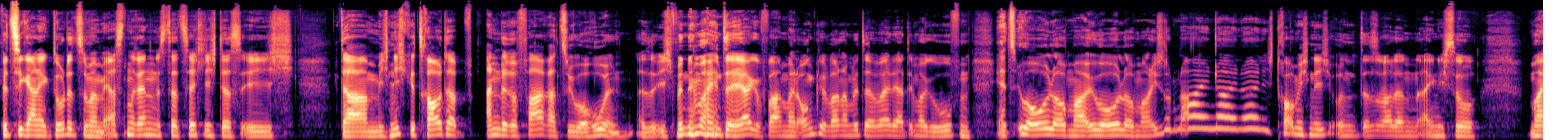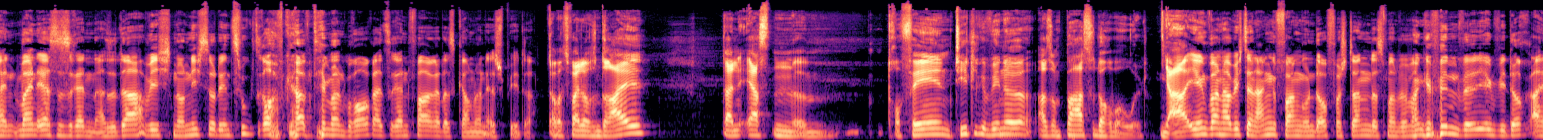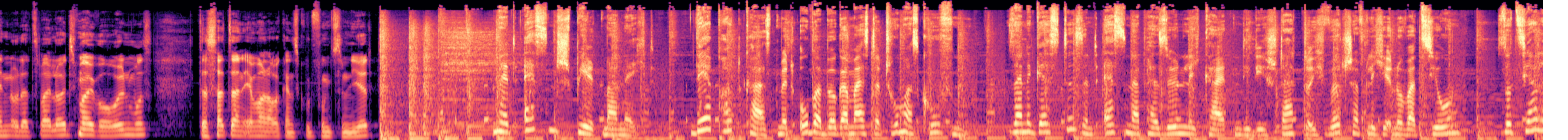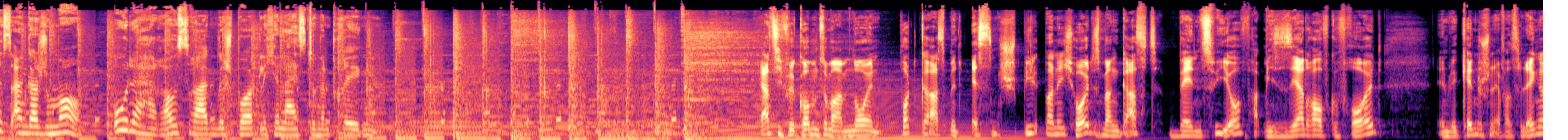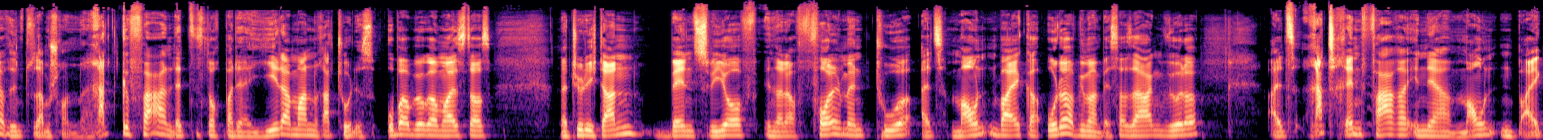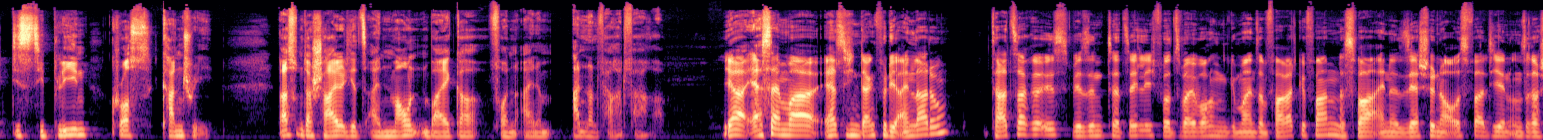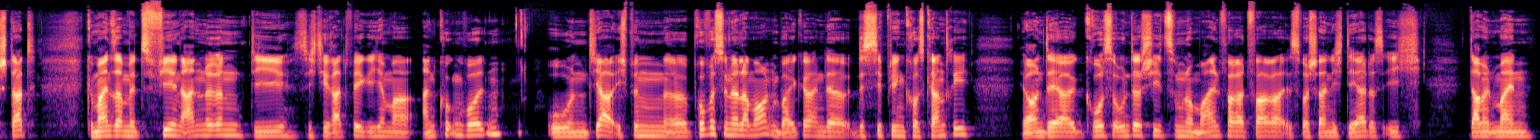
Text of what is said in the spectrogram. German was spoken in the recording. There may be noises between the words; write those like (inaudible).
Witzige Anekdote zu meinem ersten Rennen ist tatsächlich, dass ich da mich nicht getraut habe, andere Fahrer zu überholen. Also ich bin (laughs) immer hinterhergefahren. Mein Onkel war noch mit dabei, der hat immer gerufen, jetzt überhol doch mal, überhol doch mal. Und ich so, nein, nein, nein, ich traue mich nicht. Und das war dann eigentlich so mein, mein erstes Rennen. Also da habe ich noch nicht so den Zug (laughs) drauf gehabt, den man braucht als Rennfahrer. Das kam dann erst später. Aber 2003, deine ersten ähm, Trophäen, Titelgewinne, also ein paar hast du doch überholt. Ja, irgendwann habe ich dann angefangen und auch verstanden, dass man, wenn man (laughs) gewinnen will, irgendwie doch ein oder zwei Leute mal überholen muss. Das hat dann irgendwann auch ganz gut funktioniert. Mit Essen spielt man nicht. Der Podcast mit Oberbürgermeister Thomas Kufen. Seine Gäste sind Essener Persönlichkeiten, die die Stadt durch wirtschaftliche Innovation, soziales Engagement oder herausragende sportliche Leistungen prägen. Herzlich willkommen zu meinem neuen Podcast mit Essen spielt man nicht. Heute ist mein Gast Ben Zwioff, hat mich sehr drauf gefreut, denn wir kennen uns schon etwas länger, wir sind zusammen schon Rad gefahren, letztens noch bei der Jedermann Radtour des Oberbürgermeisters. Natürlich dann Ben Zwioff in seiner Vollment-Tour als Mountainbiker oder, wie man besser sagen würde, als Radrennfahrer in der Mountainbike-Disziplin Cross Country. Was unterscheidet jetzt einen Mountainbiker von einem anderen Fahrradfahrer? Ja, erst einmal herzlichen Dank für die Einladung. Tatsache ist, wir sind tatsächlich vor zwei Wochen gemeinsam Fahrrad gefahren. Das war eine sehr schöne Ausfahrt hier in unserer Stadt, gemeinsam mit vielen anderen, die sich die Radwege hier mal angucken wollten. Und ja, ich bin äh, professioneller Mountainbiker in der Disziplin Cross Country. Ja, und der große Unterschied zum normalen Fahrradfahrer ist wahrscheinlich der, dass ich damit mein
